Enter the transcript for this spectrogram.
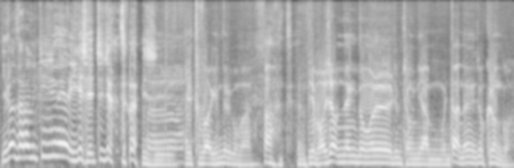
이런 사람이 찌질해요? 이게 제일 찌질한 사람이지. 유튜브 하기 힘들구만. 아무튼. 이제 멋이 없는 행동을 좀 정리하면 일단은 좀 그런 거.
